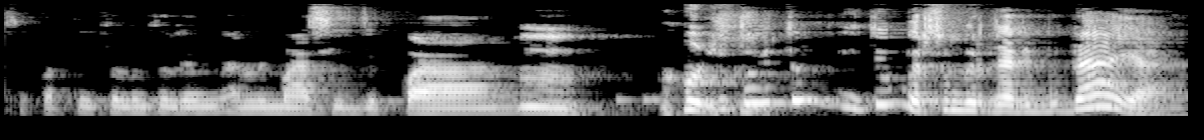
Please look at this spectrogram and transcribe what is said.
seperti film-film animasi Jepang mm. oh, iya. itu itu itu bersumber dari budaya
